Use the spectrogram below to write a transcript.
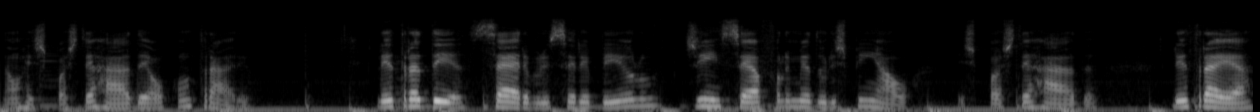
Não, resposta errada, é ao contrário. Letra D, cérebro e cerebelo, diencéfalo e medula espinhal. Resposta errada. Letra E,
